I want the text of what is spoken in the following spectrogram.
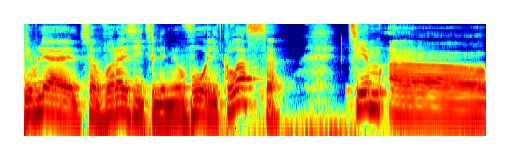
являются выразителями воли класса, тем э,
